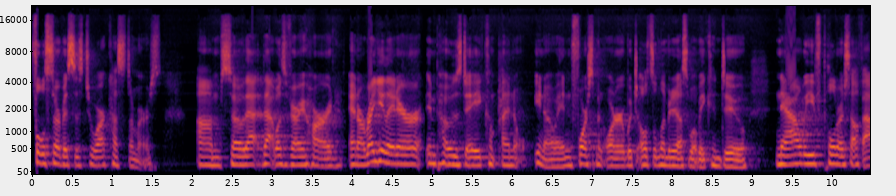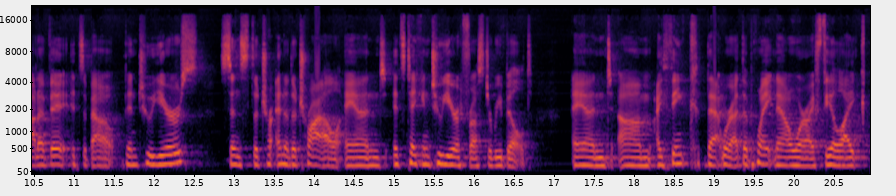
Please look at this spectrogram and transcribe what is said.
full services to our customers. Um, so that that was very hard, and our regulator imposed a an, you know enforcement order, which also limited us what we can do. Now we've pulled ourselves out of it. It's about been two years since the tri- end of the trial, and it's taken two years for us to rebuild. And um, I think that we're at the point now where I feel like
